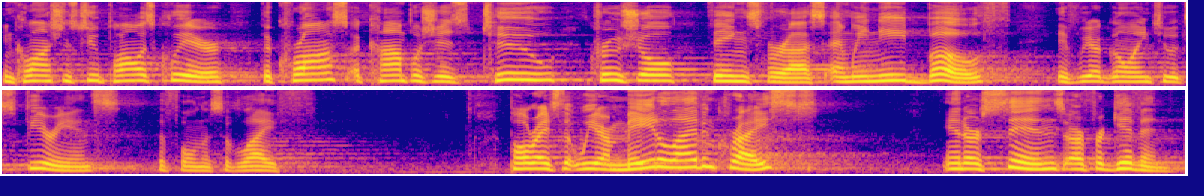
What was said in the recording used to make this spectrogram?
In Colossians 2, Paul is clear the cross accomplishes two crucial things for us, and we need both if we are going to experience the fullness of life. Paul writes that we are made alive in Christ and our sins are forgiven.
